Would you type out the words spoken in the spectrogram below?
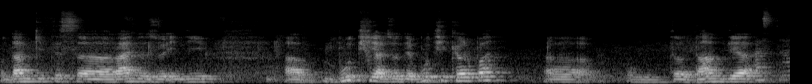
Und dann gibt es äh, rein also in die äh, Buddhi, also der Buddhi-Körper. Äh, und äh, dann der Astral.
